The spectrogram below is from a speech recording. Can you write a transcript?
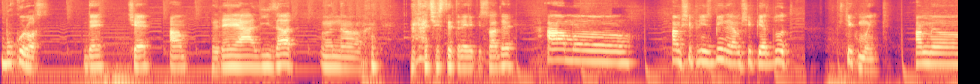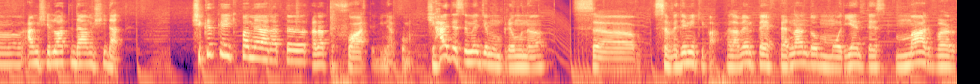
bucuros de ce am realizat în, uh, în aceste trei episoade. Am, uh, am și prins bine, am și pierdut. Știi cum e? Am, uh, am și luat, dar am și dat. Și cred că echipa mea arată, arată foarte bine acum. Și haideți să mergem împreună să, să vedem echipa. Îl avem pe Fernando Morientes, Marvel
